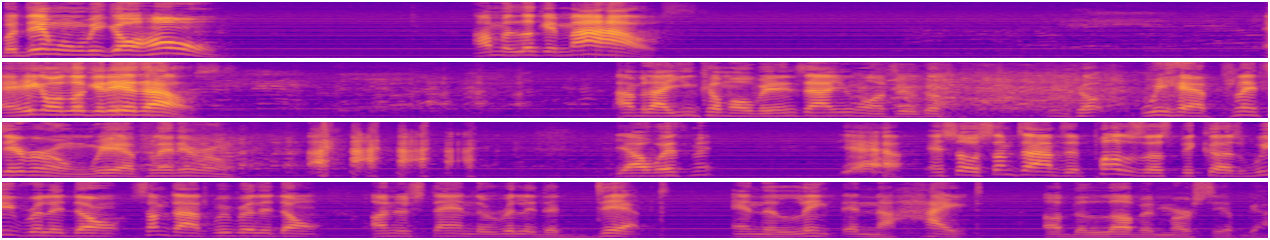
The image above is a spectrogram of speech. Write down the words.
But then when we go home, I'm going to look at my house. And he to look at his house. I'm like, you can come over anytime you want to. Go. Go. We have plenty of room. We have plenty of room. Y'all with me? Yeah. And so sometimes it puzzles us because we really don't, sometimes we really don't understand the really the depth and the length and the height of the love and mercy of God.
